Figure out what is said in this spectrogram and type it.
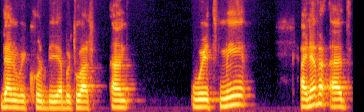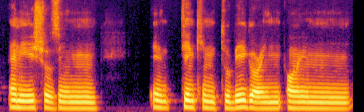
then we could be able to help. And with me, I never had any issues in in thinking too big or in or in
